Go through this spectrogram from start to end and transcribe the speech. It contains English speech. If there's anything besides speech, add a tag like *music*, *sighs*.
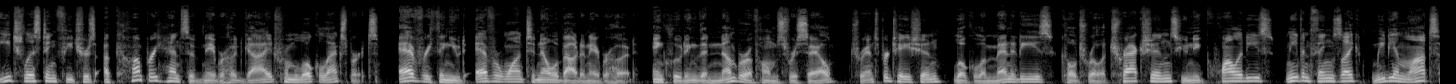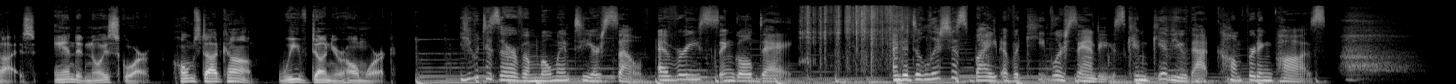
Each listing features a comprehensive neighborhood guide from local experts. Everything you'd ever want to know about a neighborhood, including the number of homes for sale, transportation, local amenities, cultural attractions, unique qualities, and even things like median lot size and a noise score. Homes.com. We've done your homework. You deserve a moment to yourself every single day. And a delicious bite of a Keebler Sandies can give you that comforting pause. *sighs*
